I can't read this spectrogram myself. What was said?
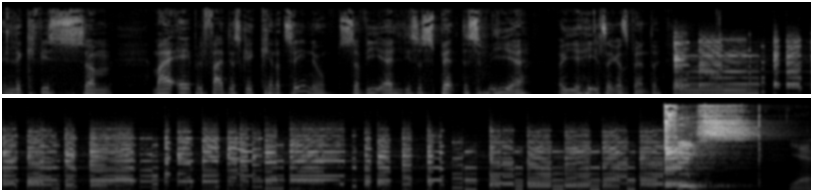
en lille quiz, som mig og Abel faktisk ikke kender til endnu, så vi er lige så spændte, som I er. Og I er helt sikkert spændte. Ja,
